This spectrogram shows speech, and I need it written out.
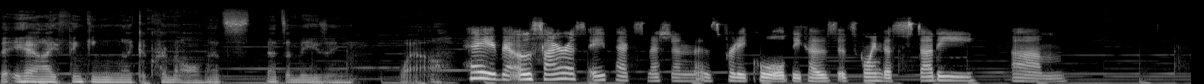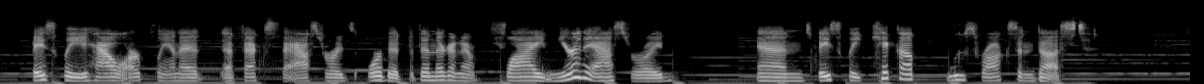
The AI thinking like a criminal. That's that's amazing. Wow. Hey, the Osiris Apex mission is pretty cool because it's going to study um, basically how our planet affects the asteroid's orbit, but then they're going to fly near the asteroid and basically kick up loose rocks and dust.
